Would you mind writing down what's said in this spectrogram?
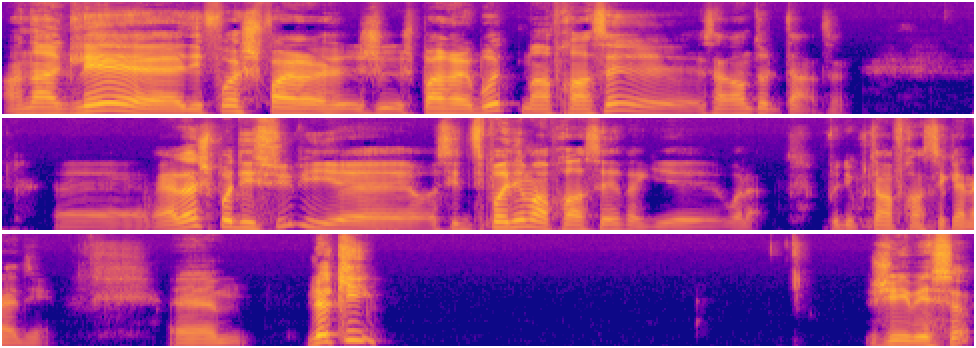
En anglais, euh, des fois, je, perds, je, un bout, mais en français, euh, ça rentre tout le temps. Euh, là, je suis pas déçu, puis c'est disponible en français. Fait que, voilà. L'écouter en français canadien. Lucky! J'ai aimé ça.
